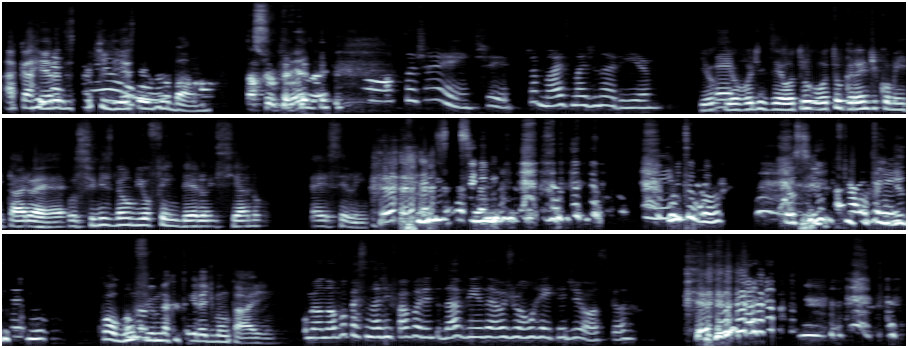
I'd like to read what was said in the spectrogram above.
A carreira Meu do Spike Lee é ser esnobada. Tá surpresa? Nossa, gente, jamais imaginaria. E eu, é. eu vou dizer, outro, outro grande comentário é: os filmes não me ofenderam esse ano, é excelente. Sim. Muito bom. Eu sempre fico Ai, ofendido com, com, algum filme na categoria de montagem. O meu novo personagem favorito da vida é o João Hater de Oscar.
